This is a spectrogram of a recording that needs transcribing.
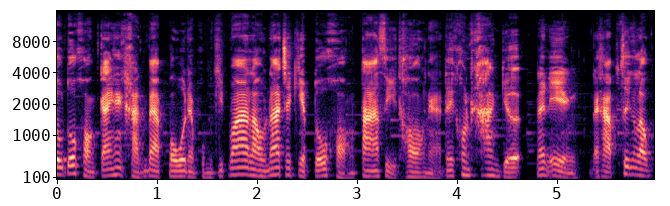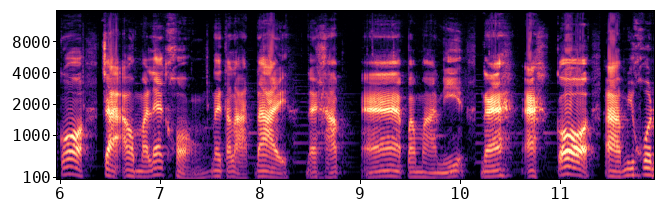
ลงตัวของการแข่งขันแบบโปรเนี่ยผมคิดว่าเราน่าจะเก็บตัวของตาสีทองเนี่ยได้ค่อนข้างเยอะนั่นเองนะครับซึ่งเราก็จะเอามาแลกของในตลาดได้นะครับ อ่าประมาณนี้นะอะก็อ่ามีคน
